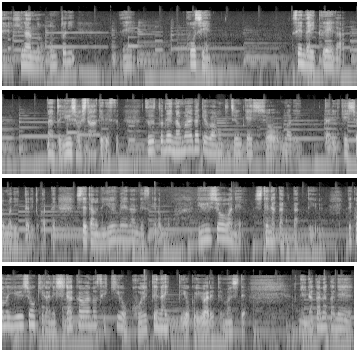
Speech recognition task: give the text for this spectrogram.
えー、悲願の本当に、ね、甲子園仙台育英がなんと優勝したわけです。ずっとね名前だけは本当準決勝まで行ったり決勝まで行ったりとかってしてたので有名なんですけども優勝はねしてなかったっていう。でこの優勝旗がね白河の関を越えてないってよく言われてましてね、なかなかね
